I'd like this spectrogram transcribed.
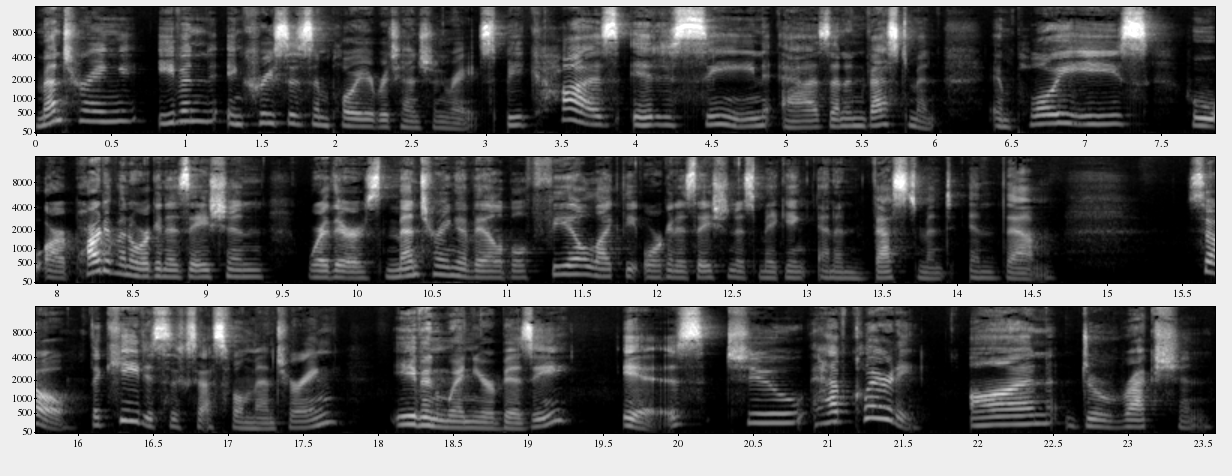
mentoring even increases employee retention rates because it is seen as an investment. Employees who are part of an organization where there's mentoring available feel like the organization is making an investment in them. So, the key to successful mentoring, even when you're busy, is to have clarity on direction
